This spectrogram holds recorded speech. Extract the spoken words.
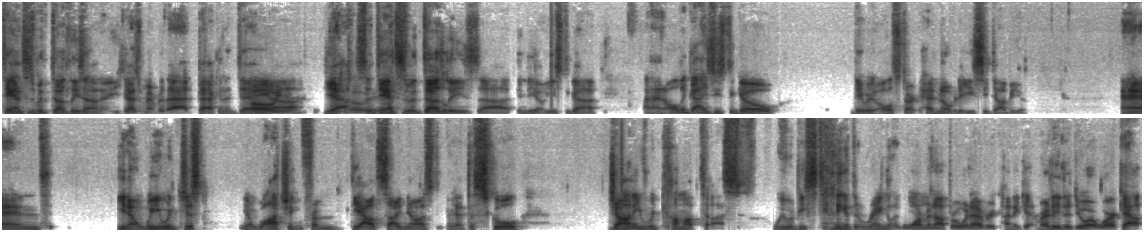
Dances with Dudley's, I don't know, you guys remember that back in the day. Oh, uh, yeah. yeah. Oh, so yeah. Dances with Dudley's, uh, Indio used to go, and all the guys used to go, they would all start heading over to ECW. And, you know, we would just, you know, watching from the outside, you know, at the school, Johnny would come up to us. We would be standing at the ring, like warming up or whatever, kind of getting ready to do our workout.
